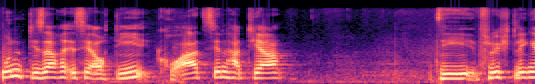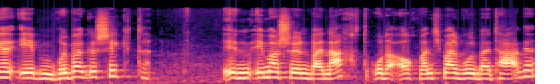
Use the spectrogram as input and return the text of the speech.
Und die Sache ist ja auch die, Kroatien hat ja die Flüchtlinge eben rübergeschickt, in, immer schön bei Nacht oder auch manchmal wohl bei Tage,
